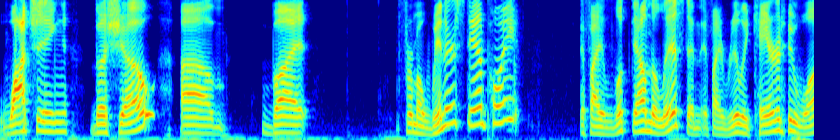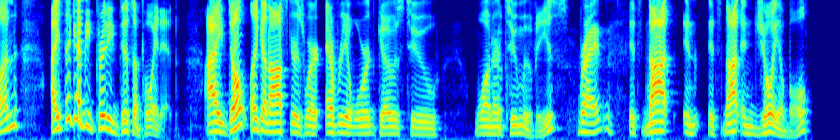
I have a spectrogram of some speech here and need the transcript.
watching the show, um, but from a winner standpoint, if I look down the list and if I really cared who won, I think I'd be pretty disappointed. I don't like an Oscars where every award goes to one or two movies. right. It's not in, it's not enjoyable.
